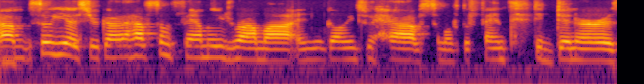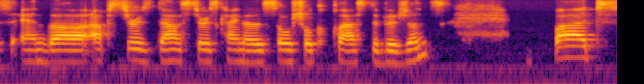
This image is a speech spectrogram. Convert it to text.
Um, so yes, you're going to have some family drama, and you're going to have some of the fancy dinners and the upstairs, downstairs kind of social class divisions. But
